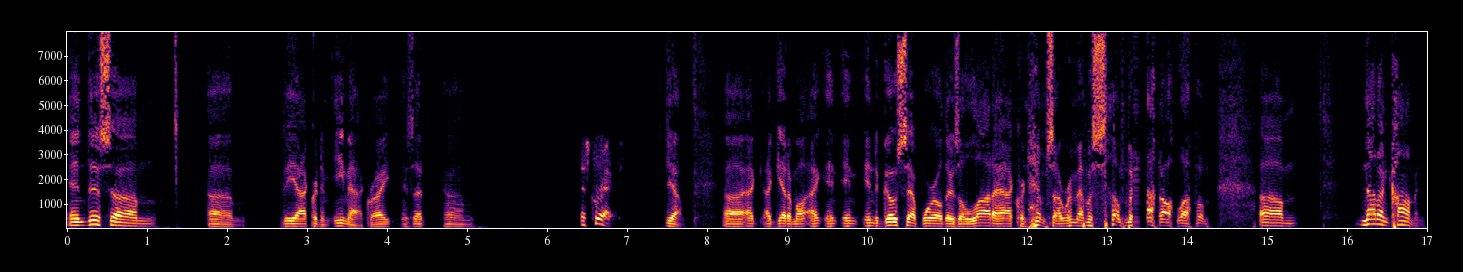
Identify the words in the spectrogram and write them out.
And this um, um, the acronym EMAC, right? Is that? Um... That's correct. Yeah, uh, I, I, get them all. I, in, in, in, the GOHSEP world, there's a lot of acronyms. I remember some, but not all of them. Um, not uncommon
